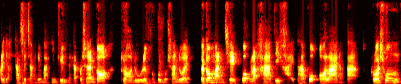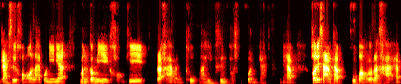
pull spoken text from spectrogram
ประหยัดค่าใช้จ่ายได้มากยิ่งขึ้นนะครับ เพราะฉะนั้นก็รอดูเรื่องของโปรโมชั่นด้วย แล้วก็หมั่นเช็คพวกราคาที่ขายตามพวกออนไลน์ต่างๆ เพราะว่าช่วงการซื้อของออนไลน์พวกนี้เนี่ยมันก็มีของที่ราคามันถูกมากยิ่งขึ้นพอสมควรเหมือนกันนะครับข้อที่สามครับคูปองลดราคาครับ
